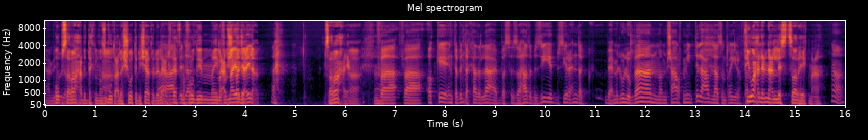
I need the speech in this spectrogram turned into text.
له وبصراحة بان. بدك المزبوط على الشوط اللي شاته اللي آه، لعب هاي ختاف بدها- المفروض ما يلعبش ما يرجع. يلعب. بصراحة يعني. آه. ف فا okay أنت بدك هذا اللاعب بس إذا هذا بزيد بصير عندك بيعملوا له ban ما مش عارف مين تلعب لازم تغير في واحد عندنا على ال list صار هيك معاه. آه.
